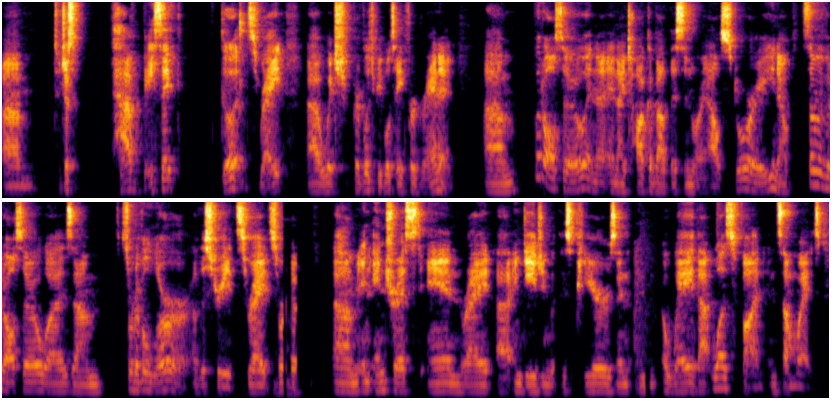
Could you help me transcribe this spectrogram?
um, to just have basic goods, right? Uh, which privileged people take for granted. Um, but also, and, and I talk about this in Royale's story, you know, some of it also was um, sort of a lure of the streets, right? Sort of um, an interest in right uh, engaging with his peers in, in, a way that was fun in some ways.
